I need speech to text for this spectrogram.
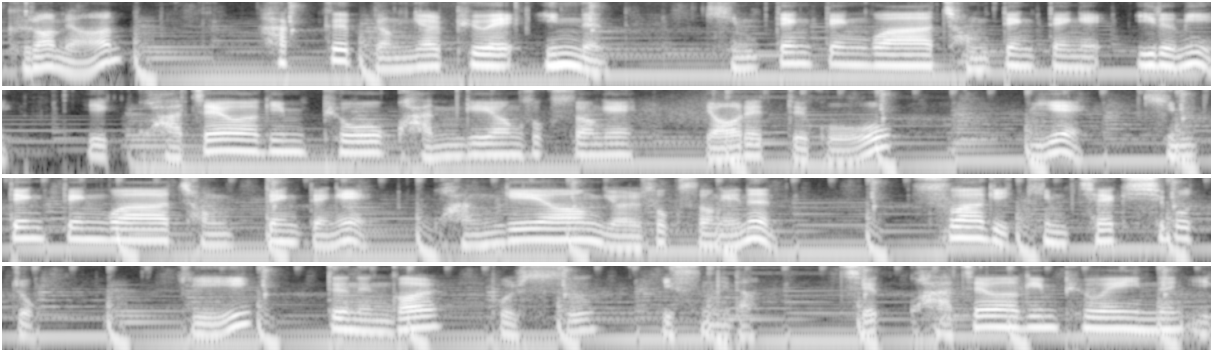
그러면 학급 명렬표에 있는 김땡땡과 정땡땡의 이름이 이 과제 확인표 관계형 속성의 열에 뜨고 위에 김땡땡과 정땡땡의 관계형 열 속성에는 수학 익힘책 15쪽이 뜨는 걸 볼 수 있습니다. 즉 과제 확인표에 있는 이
